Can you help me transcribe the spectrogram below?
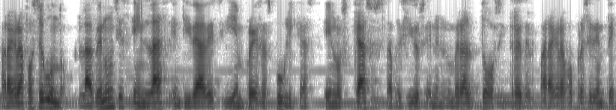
Parágrafo segundo. Las denuncias en las entidades y empresas públicas, en los casos establecidos en el numeral 2 y 3 del parágrafo precedente,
